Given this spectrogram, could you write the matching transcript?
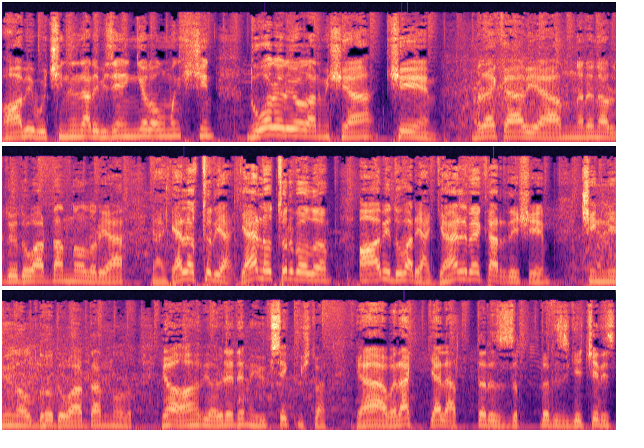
Abi bu Çinliler bize engel olmak için duvar örüyorlarmış ya. Kim? Bırak abi ya onların ördüğü duvardan ne olur ya. Ya gel otur ya gel otur be oğlum. Abi duvar ya gel be kardeşim. Çinli'nin olduğu duvardan ne olur. Ya abi öyle deme yüksekmiş duvar. Ya bırak gel atlarız zıplarız geçeriz.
